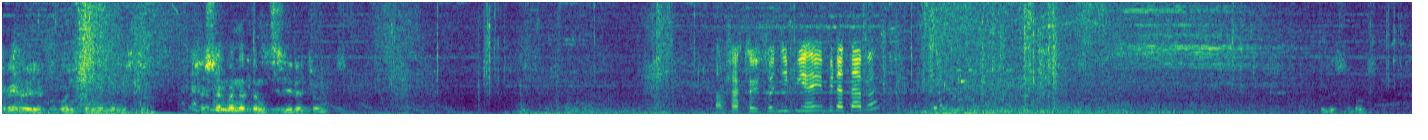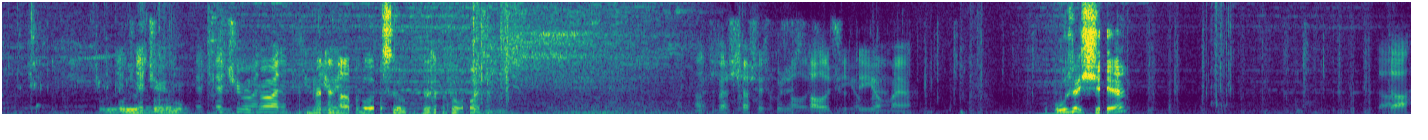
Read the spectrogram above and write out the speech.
Пригаю, як кончений на місці. А ще мене там цілять, он. Там ще хтось сьогодні бігає біля тебе? Куди сюди? В Я твою чую, сторону. я чую, в мене Мені бігає. треба було сил не рятувати. А тебе ще щось хуже стало чути, йомаю. Уже ще? Да.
